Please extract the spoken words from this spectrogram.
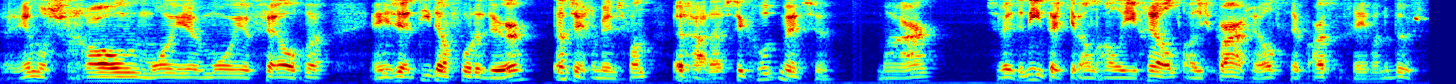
helemaal schoon, mooie, mooie velgen, en je zet die dan voor de deur, dan zeggen mensen van het gaat hartstikke goed met ze. Maar ze weten niet dat je dan al je geld, al je spaargeld hebt uitgegeven aan de bus.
